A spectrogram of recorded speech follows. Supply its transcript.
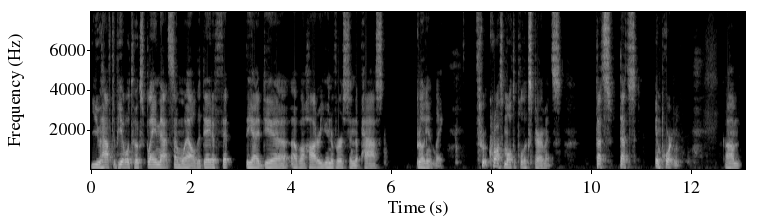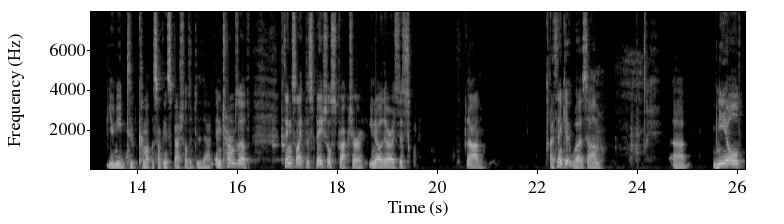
you have to be able to explain that some well. The data fit the idea of a hotter universe in the past brilliantly through across multiple experiments. That's that's important. Um, you need to come up with something special to do that. In terms of things like the spatial structure, you know, there is this. Um, I think it was um, uh, Neil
